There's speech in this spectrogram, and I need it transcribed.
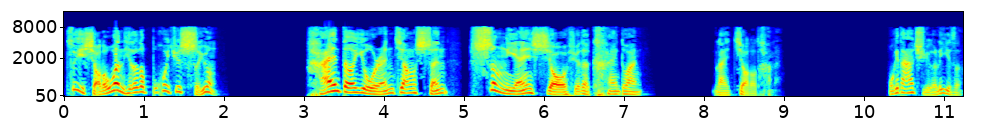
最小的问题他都不会去使用，还得有人将神圣言小学的开端来教导他们。我给大家举个例子。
